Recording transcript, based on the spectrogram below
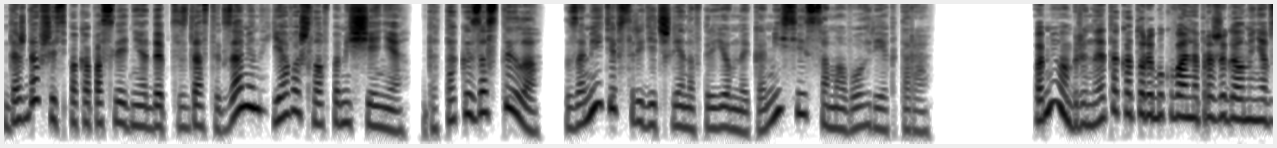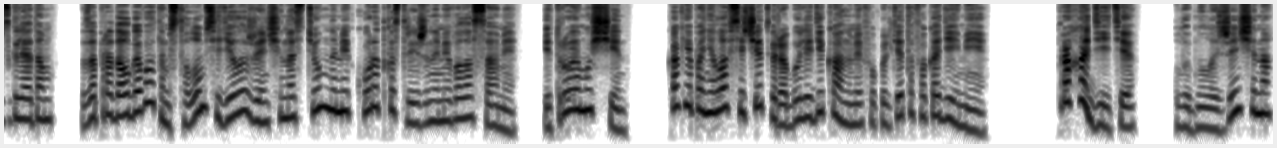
Дождавшись, пока последний адепт сдаст экзамен, я вошла в помещение. Да так и застыла, заметив среди членов приемной комиссии самого ректора. Помимо брюнета, который буквально прожигал меня взглядом, за продолговатым столом сидела женщина с темными, коротко стриженными волосами и трое мужчин. Как я поняла, все четверо были деканами факультетов Академии. «Проходите», — улыбнулась женщина,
